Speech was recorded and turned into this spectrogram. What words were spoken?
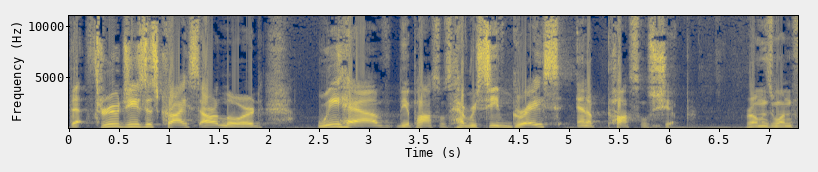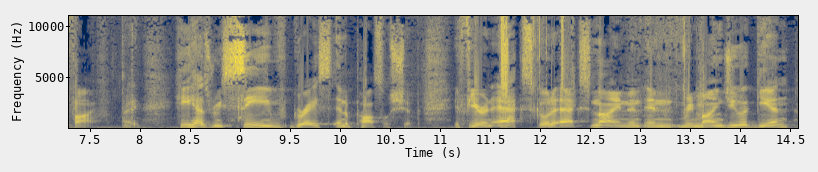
that through Jesus Christ our Lord, we have, the apostles, have received grace and apostleship. Romans 1 5, right? He has received grace and apostleship. If you're in Acts, go to Acts 9 and, and remind you again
